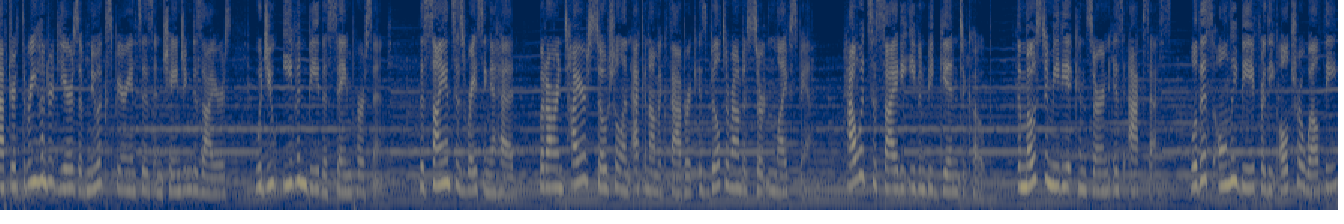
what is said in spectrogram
After 300 years of new experiences and changing desires, would you even be the same person? The science is racing ahead, but our entire social and economic fabric is built around a certain lifespan. How would society even begin to cope? The most immediate concern is access. Will this only be for the ultra-wealthy,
